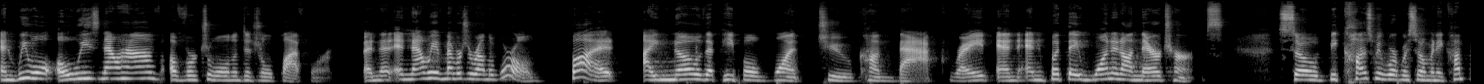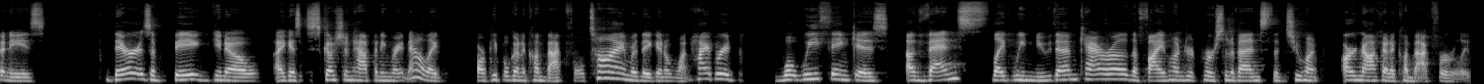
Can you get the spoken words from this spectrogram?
And we will always now have a virtual and a digital platform. And, and now we have members around the world. But I know that people want to come back, right? And and but they want it on their terms. So because we work with so many companies, there is a big, you know, I guess discussion happening right now like are people going to come back full time? Are they going to want hybrid? What we think is events like we knew them, Kara, the 500 person events, the 200 are not going to come back for a really,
